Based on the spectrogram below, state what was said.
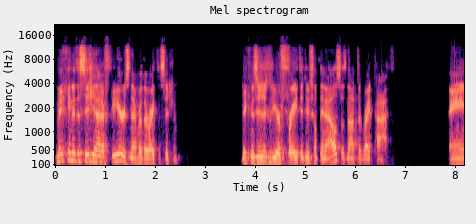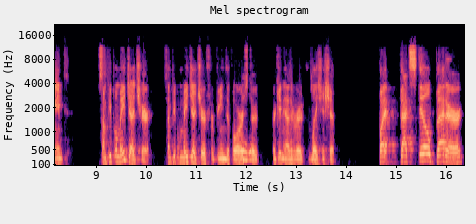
Making a decision out of fear is never the right decision. Making decisions because you're afraid to do something else is not the right path. And some people may judge her. Some people may judge her for being divorced or or getting out of a relationship. But that's still better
